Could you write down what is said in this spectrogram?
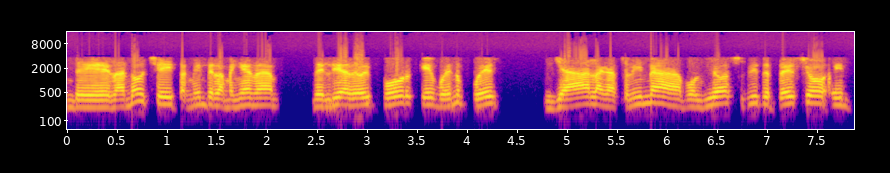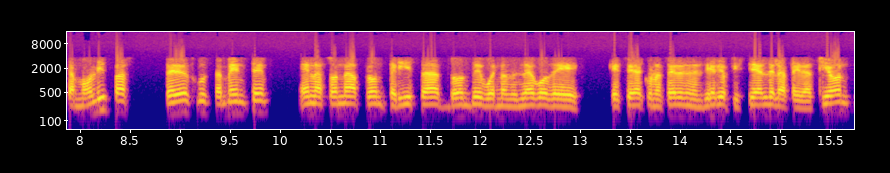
de la noche y también de la mañana del día de hoy, porque, bueno, pues ya la gasolina volvió a subir de precio en Tamaulipas, pero es justamente en la zona fronteriza donde, bueno, luego de que se da a conocer en el diario oficial de la Federación,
